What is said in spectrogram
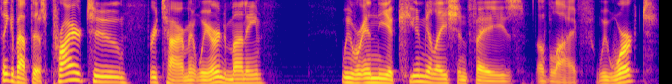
Think about this. Prior to retirement, we earned money. We were in the accumulation phase of life. We worked,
